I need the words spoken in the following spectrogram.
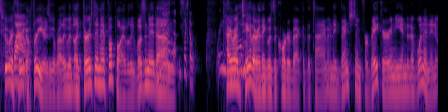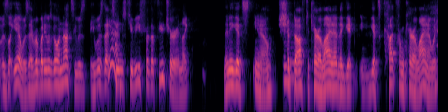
two or three or three years ago, probably, but like Thursday night football, I believe, wasn't it? yeah, um, that was like a crazy. Tyrod moment. Taylor, I think, was the quarterback at the time, and they benched him for Baker, and he ended up winning. And it was like, yeah, it was everybody was going nuts. He was he was that Yeah. team's QB for the future, and like then he gets you know shipped Mhm. off to Carolina. They get he gets cut from Carolina, which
